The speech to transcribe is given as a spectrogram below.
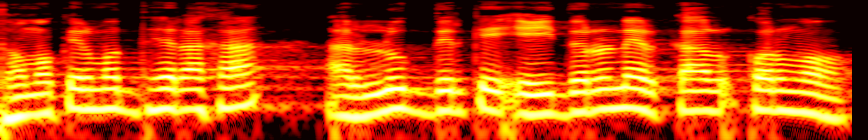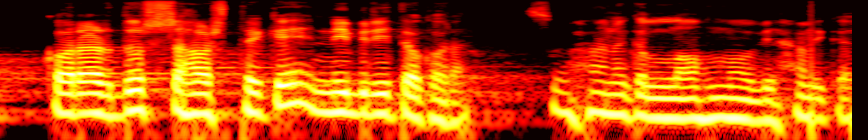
ধমকের মধ্যে রাখা আর লোকদেরকে এই ধরনের কর্ম করার দুঃসাহস থেকে নিবৃত করা। সুহানকাল্লাহ বিহামিকা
